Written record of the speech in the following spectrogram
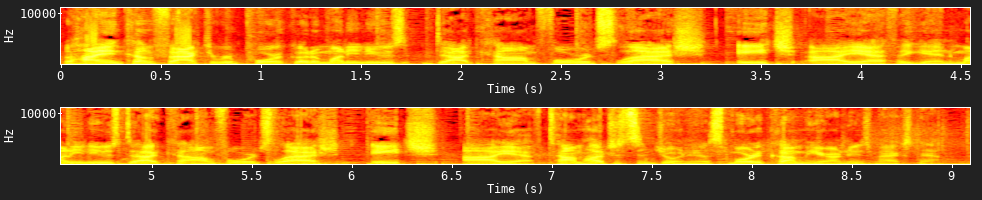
the High Income Factor Report. Go to moneynews.com forward slash HIF. Again, moneynews.com forward slash HIF. Tom Hutchinson joining us. More to come here on Newsmax Now.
